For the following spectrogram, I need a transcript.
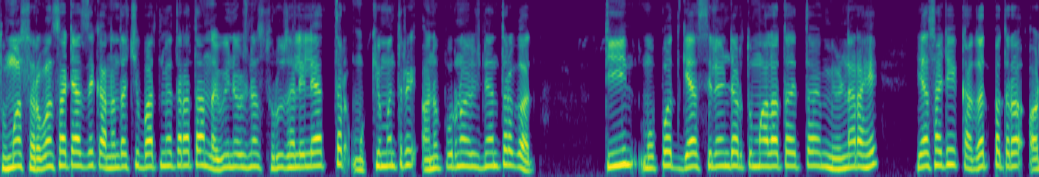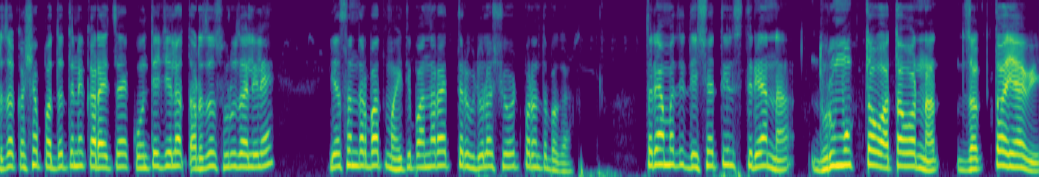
तुम्हा सर्वांसाठी आज एक आनंदाची बातमी तर आता नवीन योजना सुरू झालेल्या आहेत. तर मुख्यमंत्री अन्नपूर्णा योजनेअंतर्गत तीन मोफत गॅस सिलेंडर तुम्हाला आता इथं मिळणार आहे. यासाठी कागदपत्र अर्ज कशा पद्धतीने करायचा आहे? कोणत्या जिल्ह्यात अर्ज सुरू झालेले आहे? या संदर्भात माहिती पाहणार आहेत. तर व्हिडिओला शेवटपर्यंत बघा. तर यामध्ये देशातील स्त्रियांना धुरमुक्त वातावरणात जगता यावे.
